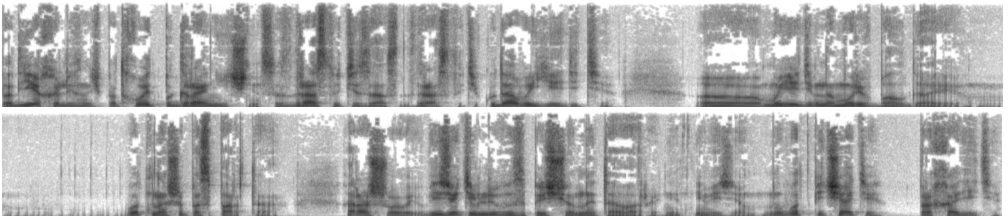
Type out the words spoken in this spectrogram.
Подъехали, значит, подходит пограничница. Здравствуйте, здравствуйте. Куда вы едете? «Э, мы едем на море в Болгарию. Вот наши паспорта. Хорошо, везете ли вы запрещенные товары? Нет, не везем. Ну вот печати, проходите.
